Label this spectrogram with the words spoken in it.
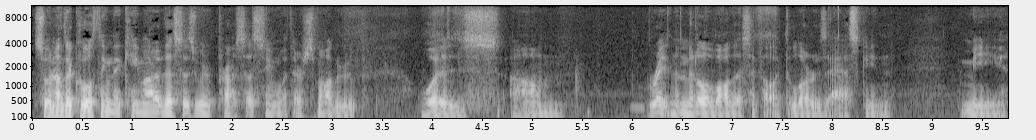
So another cool thing that came out of this as we were processing with our small group was um, right in the middle of all this, I felt like the Lord was asking me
